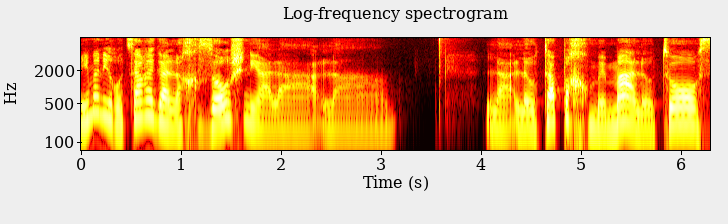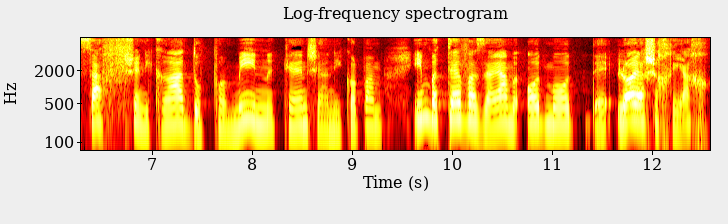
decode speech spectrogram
ואם אני רוצה רגע לחזור שנייה ל... ל... לא, לאותה פחמימה, לאותו סף שנקרא דופמין, כן, שאני כל פעם, אם בטבע זה היה מאוד מאוד, אה, לא היה שכיח,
